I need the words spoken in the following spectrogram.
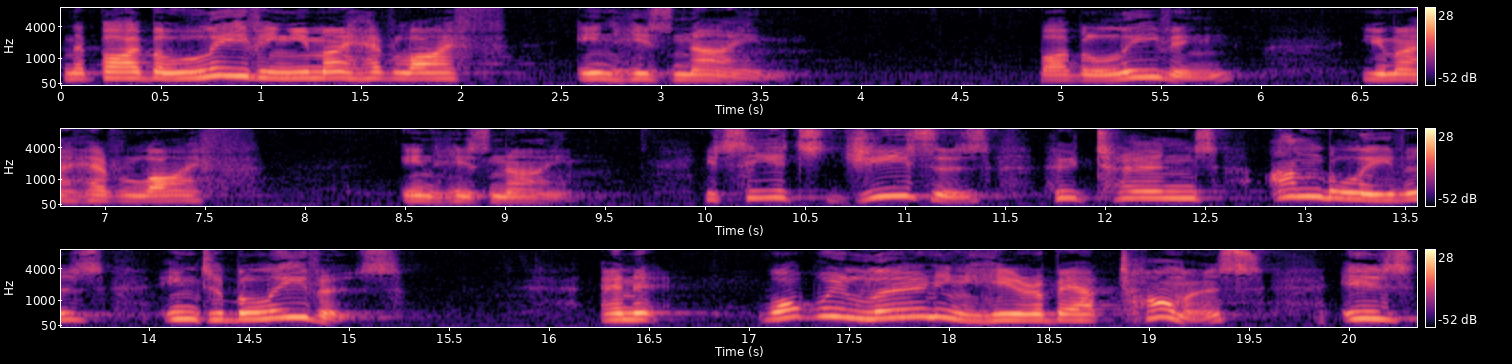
and that by believing you may have life in his name. By believing you may have life in his name. You see, it's Jesus who turns unbelievers into believers. And it, what we're learning here about Thomas is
